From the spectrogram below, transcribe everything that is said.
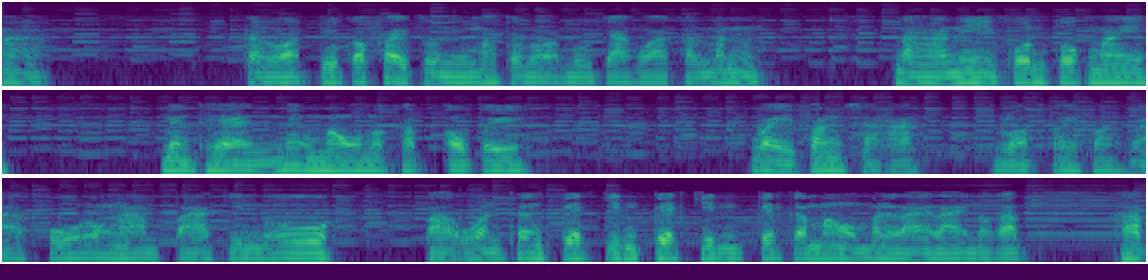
มาตลอดอยู่กับไฟตัวนี้มาตลอดรู้จักว่าคันมัน หนานี่ฝนตกไหมแม่นแทนแม่งเมาเนาะครับ เอาไปไว้ฟังสา หลอดไฟฟังสาคูลงน้ำป่ากินโอ้ป่าอ้วนเทิงเป็ดกินเป็ดกินเป็ดกับเมามันหลายๆเนาะครับ ครับ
